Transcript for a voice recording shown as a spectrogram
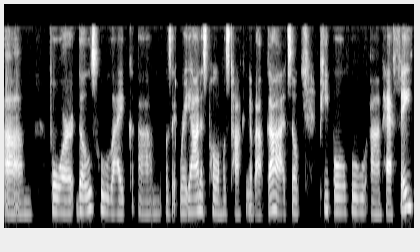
Um, for those who like um, was it Rayana's poem was talking about God. So people who um, have faith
